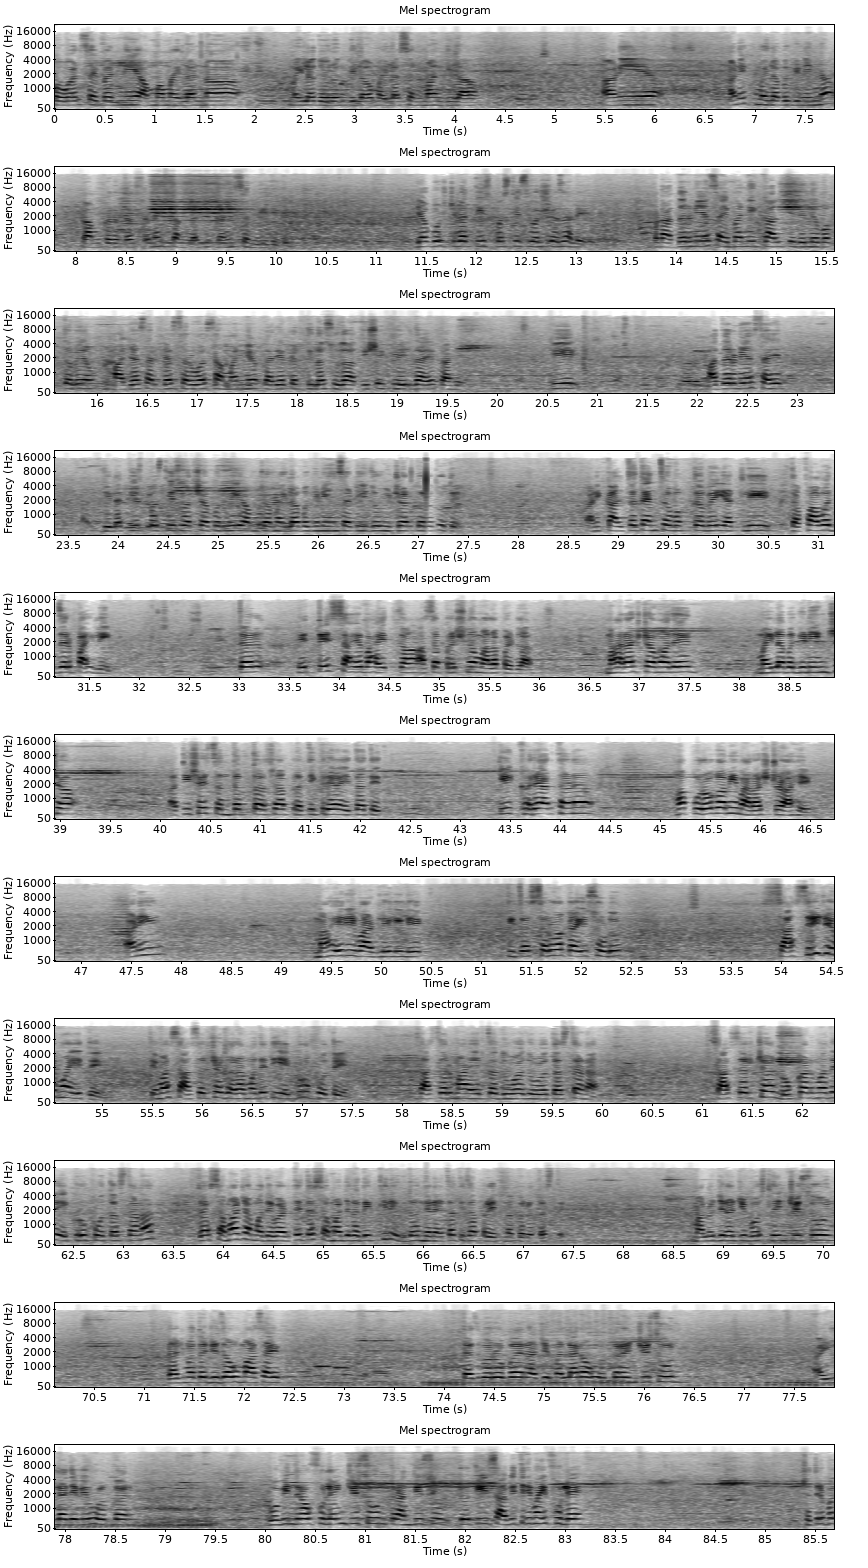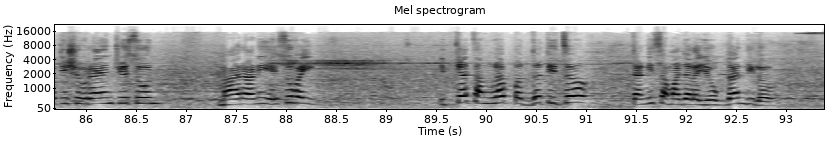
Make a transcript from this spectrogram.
पवार साहेबांनी आम्हा महिलांना महिला धोरण दिलं महिला सन्मान दिला. आणि अनेक महिला भगिनींना काम करत असताना एक चांगल्या ठिकाणी संधी दिली. या गोष्टीला तीस पस्तीस वर्ष झाले. पण आदरणीय साहेबांनी काल केलेले वक्तव्य माझ्यासारख्या सर्वसामान्य कार्यकर्तीला सुद्धा अतिशय क्लेशदायक आहे. की आदरणीय साहेब गेल्या तीस पस्तीस वर्षापूर्वी आमच्या महिला भगिनींसाठी जो विचार करत होते आणि कालचं त्यांचं वक्तव्य यातली तफावत जर पाहिली तर हे तेच साहेब आहेत का असा प्रश्न मला पडला. महाराष्ट्रामध्ये महिला भगिनींच्या अतिशय संतप्त अशा प्रतिक्रिया येतात आहेत की खऱ्या अर्थानं हा पुरोगामी महाराष्ट्र आहे. आणि माहेरी वाढलेली लेख तिचं सर्व काही सोडून सासरी जेव्हा येते तेव्हा सासरच्या घरामध्ये ती एकरूप होते. सासर माहेरचा दुवा जुळत असताना. सासरच्या लोकांमध्ये एकरूप होत असताना ज्या समाजामध्ये वाढते त्या समाजाला देखील योगदान देण्याचा तिचा प्रयत्न करत असते. मालोजीराजी भोसलेंची सून राजमाता जिजाऊ मासाहेब त्याचबरोबर राजे मल्हारराव होळकरांची सून अहिल्यादेवी होळकर गोविंदराव फुलेंची सून क्रांती सू ज्योती सावित्रीमाई फुले छत्रपती शिवरायांची सून महाराणी येसुबाई इतक्या चांगल्या पद्धतीचं त्यांनी समाजाला योगदान दिलं.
